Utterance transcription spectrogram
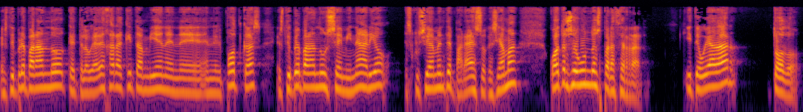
Estoy preparando, que te lo voy a dejar aquí también en, eh, en, el podcast, estoy preparando un seminario exclusivamente para eso, que se llama Cuatro segundos para cerrar. Y te voy a dar todo,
